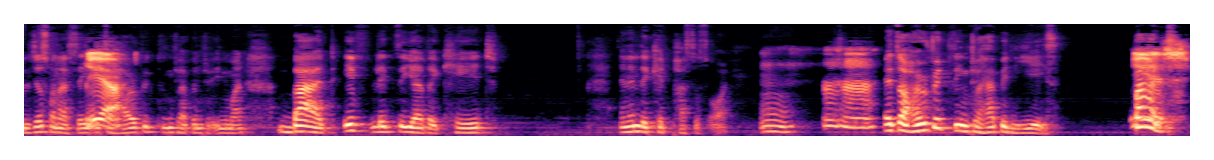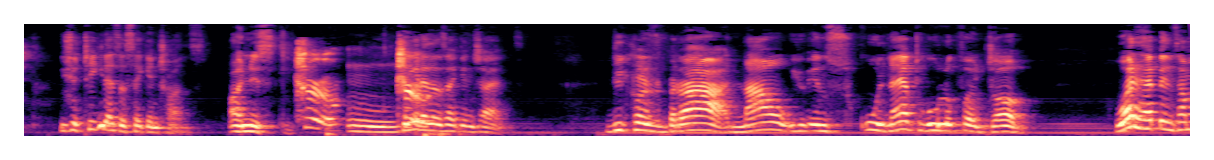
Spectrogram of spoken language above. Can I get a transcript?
I just wanna say it's a horrific thing to happen to anyone. But if let's say you have a kid, and then the kid passes on, Mm-hmm. it's a horrific thing to happen. Yes, but Yes. you should take it as a second chance. Honestly. True. Mm. Take it as a second chance. Because, bruh, now you're in school. Now you have to go look for a job. What happens? I'm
